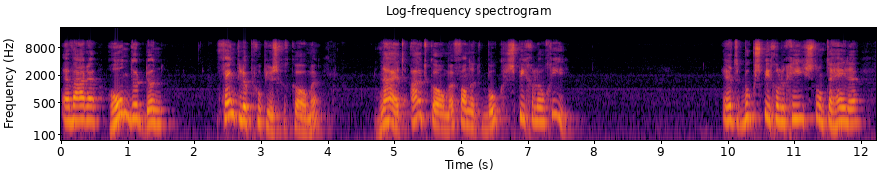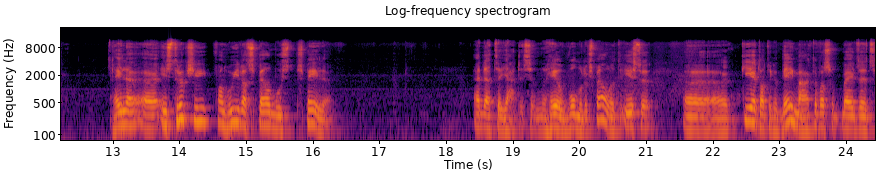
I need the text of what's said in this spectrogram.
Er waren honderden fanclubgroepjes gekomen na het uitkomen van het boek Psychologie. In het boek Psychologie stond de hele, hele uh, instructie van hoe je dat spel moest spelen. En dat, uh, ja, het is een heel wonderlijk spel. Het eerste uh, keer dat ik het meemaakte was bij het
